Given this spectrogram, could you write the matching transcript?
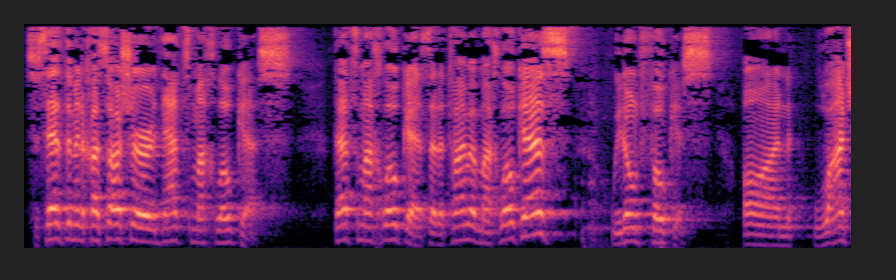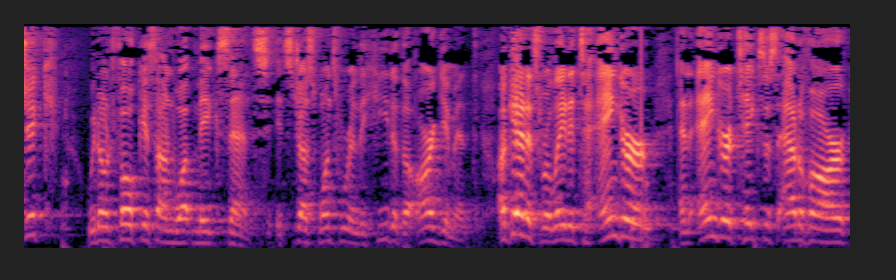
So says the Minchas Asher, that's machlokas. That's machlokas. At a time of machlokas, we don't focus on logic. We don't focus on what makes sense. It's just once we're in the heat of the argument. Again, it's related to anger, and anger takes us out of our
